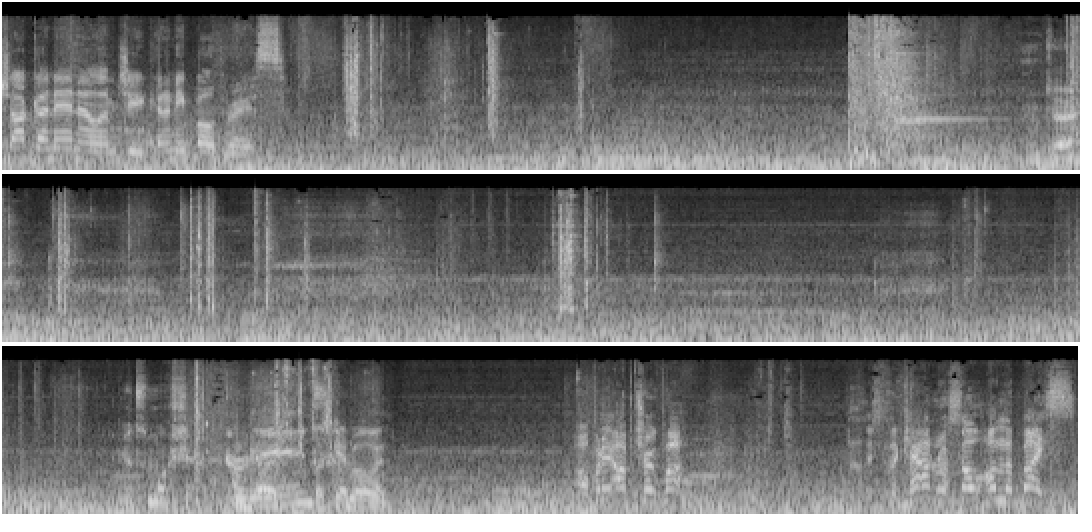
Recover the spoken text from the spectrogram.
Shotgun and LMG. Gonna need both, Reyes. Okay. Get some more shit. I'm good. Grenades. Let's get moving. Open it up, Trooper. This is a counter-assault on the base.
